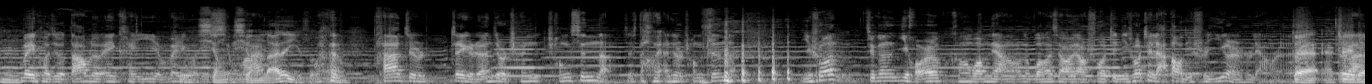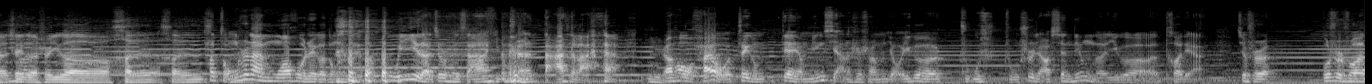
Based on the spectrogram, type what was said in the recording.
嗯，魏克就 W A K E，威克就醒醒醒来的意思。嗯他就是这个人就是诚诚心的，这导演就是诚心的。你说就跟一会儿可能我们两个我和小王要说这，你说这俩到底是一个人是两个人？对，哎这个这个是一个很很他总是在模糊这个东西，他 故意的就是想让一帮人打起来。嗯然后还有这个电影明显的是什么？有一个主主视角限定的一个特点，就是不是说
